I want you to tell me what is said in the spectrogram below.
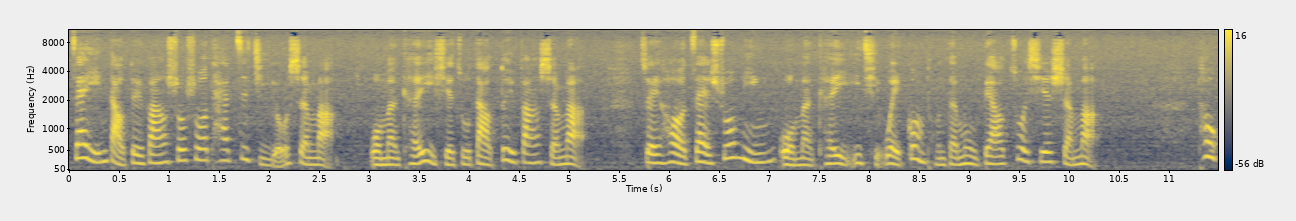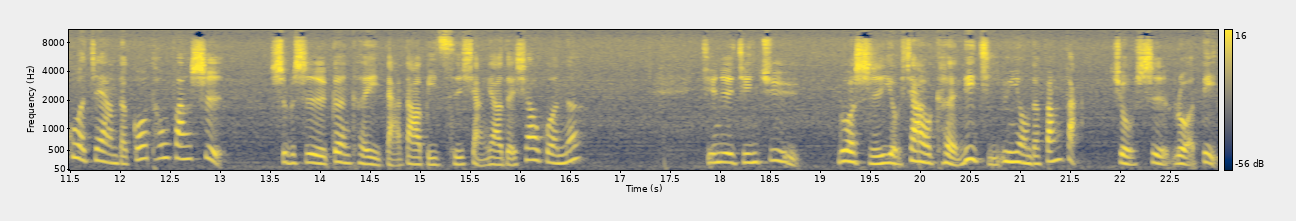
再引导对方说说他自己有什么，我们可以协助到对方什么。最后再说明，我们可以一起为共同的目标做些什么。透过这样的沟通方式，是不是更可以达到彼此想要的效果呢？今日金句：落实有效、可立即运用的方法，就是落地。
